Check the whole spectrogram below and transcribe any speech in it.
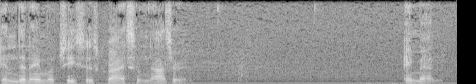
in the name of Jesus Christ of Nazareth. Amen.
